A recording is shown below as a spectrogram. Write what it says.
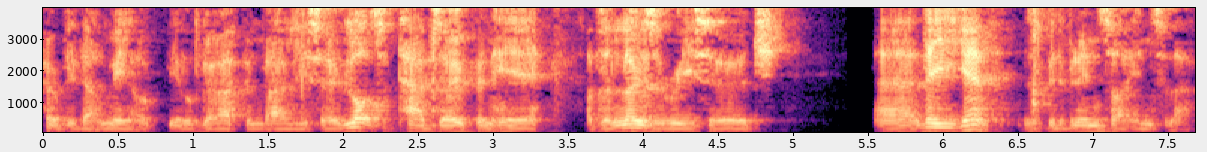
hopefully that'll mean it'll, it'll, go up in value. So lots of tabs open here. I've done loads of research. Uh, there you go. There's a bit of an insight into that.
